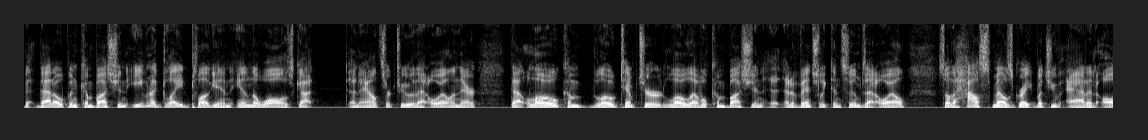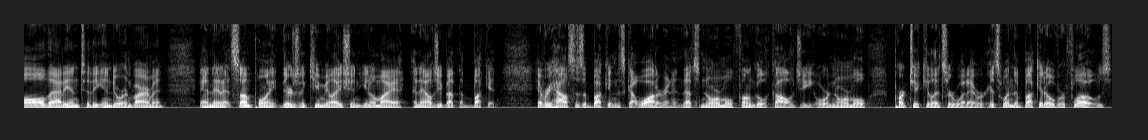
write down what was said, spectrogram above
th- that open combustion, even a Glade plug-in in the wall has got an ounce or two of that oil in there. That low, com- low temperature, low level combustion, it, it eventually consumes that oil. So the house smells great, but you've added all that into the indoor environment. And then at some point, there's an accumulation. You know, my analogy about the bucket. Every house is a bucket and it's got water in it. That's normal fungal ecology or normal particulates or whatever. It's when the bucket overflows.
